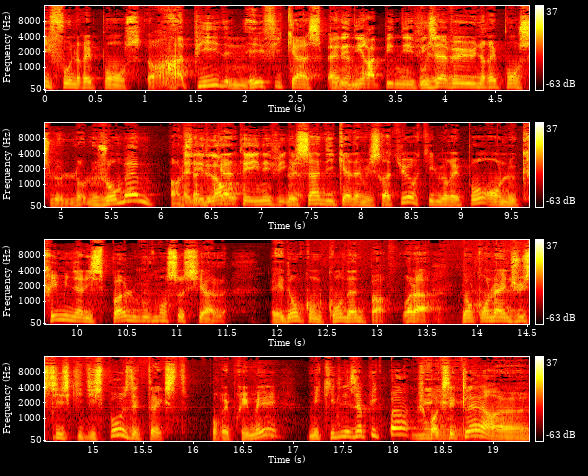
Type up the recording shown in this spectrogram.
il faut une réponse rapide et efficace. Elle est ni rapide ni efficace. Vous avez eu une réponse le, le jour même par le Elle est syndicat, lente et inefficace. le syndicat d'administrature qui lui répond on ne criminalise pas le mouvement social. Et donc on ne condamne pas. Voilà. Donc on a une justice qui dispose des textes pour réprimer, mais qui ne les applique pas. Je crois que c'est clair. euh.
